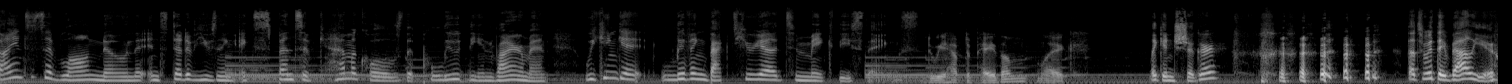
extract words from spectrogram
Scientists have long known that instead of using expensive chemicals that pollute the environment, we can get living bacteria to make these things. Do we have to pay them? Like Like in sugar? That's what they value.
